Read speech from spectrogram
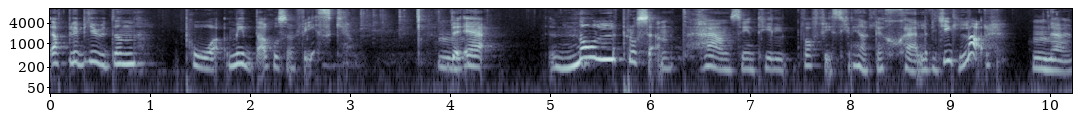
att bli bjuden på middag hos en fisk. Det är 0% hänsyn till vad fisken egentligen själv gillar. Mm, Nej.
